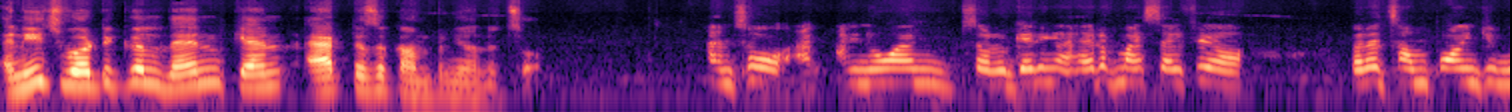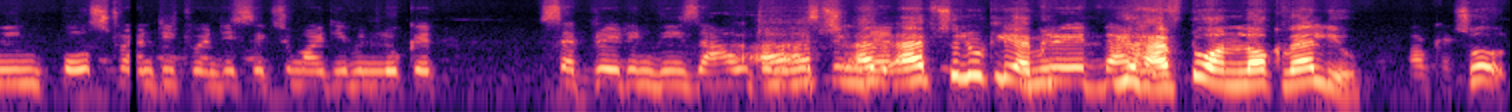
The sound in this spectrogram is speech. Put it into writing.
and each vertical then can act as a company on its own And so I, I know I'm sort of getting ahead of myself here. But at some point, you mean post 2026, you might even look at separating these out and Abs- ab- them. absolutely. I mean, you have to unlock value. Okay, So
